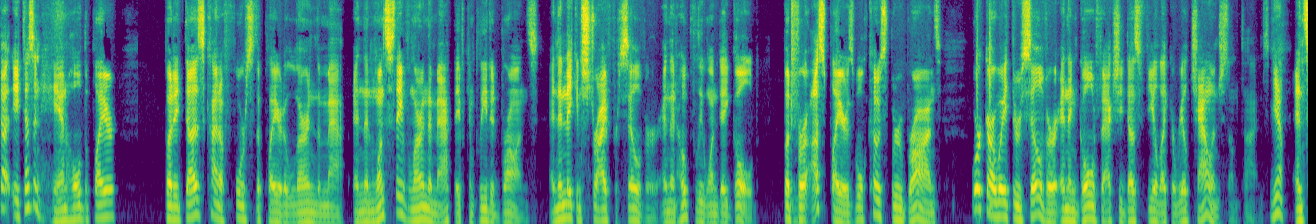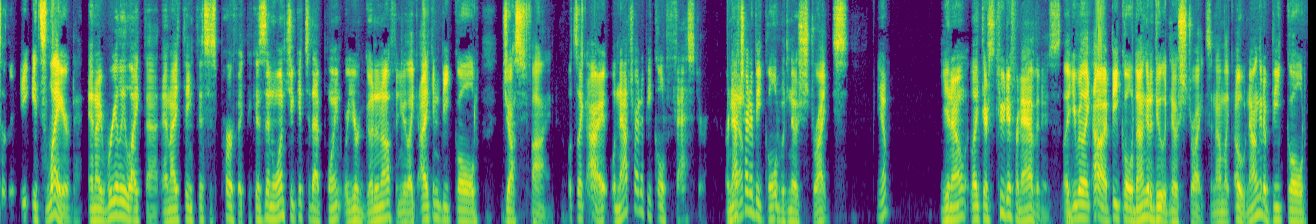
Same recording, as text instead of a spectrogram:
it doesn't handhold the player but it does kind of force the player to learn the map and then once they've learned the map they've completed bronze and then they can strive for silver and then hopefully one day gold. But mm-hmm. for us players we'll coast through bronze work our way through silver and then gold actually does feel like a real challenge sometimes. Yeah. and so it's layered and i really like that and i think this is perfect because then once you get to that point where you're good enough and you're like i can beat gold just fine well, it's like all right well now try to beat gold faster or now Yep. try to beat gold with no strikes Yep. you know like there's two different avenues like you were like oh i beat gold now i'm gonna do it with no strikes and i'm like oh now i'm gonna beat gold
